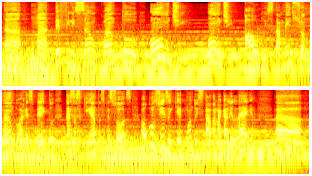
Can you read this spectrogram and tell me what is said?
uh, uma definição quanto onde, onde Paulo está mencionando a respeito dessas 500 pessoas. Alguns dizem que quando estava na Galileia, uh,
